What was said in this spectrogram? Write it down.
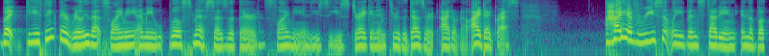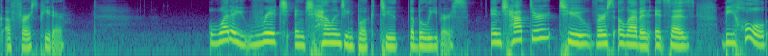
But do you think they're really that slimy? I mean, Will Smith says that they're slimy and he's, he's dragging him through the desert. I don't know. I digress. I have recently been studying in the book of First Peter what a rich and challenging book to the believers. In chapter 2, verse 11, it says, Behold,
